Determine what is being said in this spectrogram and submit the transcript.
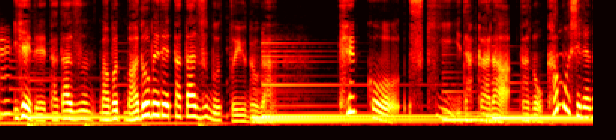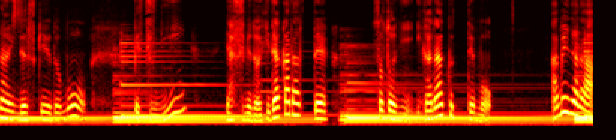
ー、家でたたず、ま、窓辺で佇むというのが結構好きだからなのかもしれないんですけれども別に休みの日だからって外に行かなくっても雨なら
